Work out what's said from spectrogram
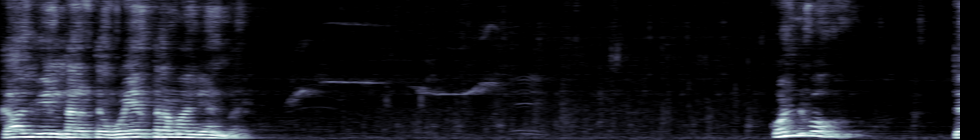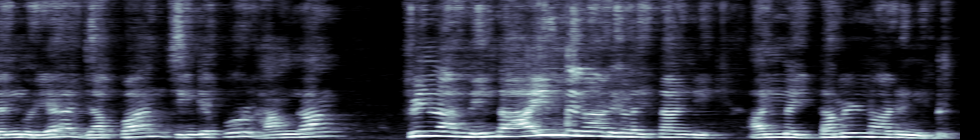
கல்வியின் தரத்தை உயர்த்தரமா இல்லையா என்பர் கொண்டு போகும். தென்கொரியா ஜப்பான் சிங்கப்பூர் ஹாங்காங் பின்லாந்து இந்த ஐந்து நாடுகளை தாண்டி அன்னை தமிழ்நாடு நிற்கு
